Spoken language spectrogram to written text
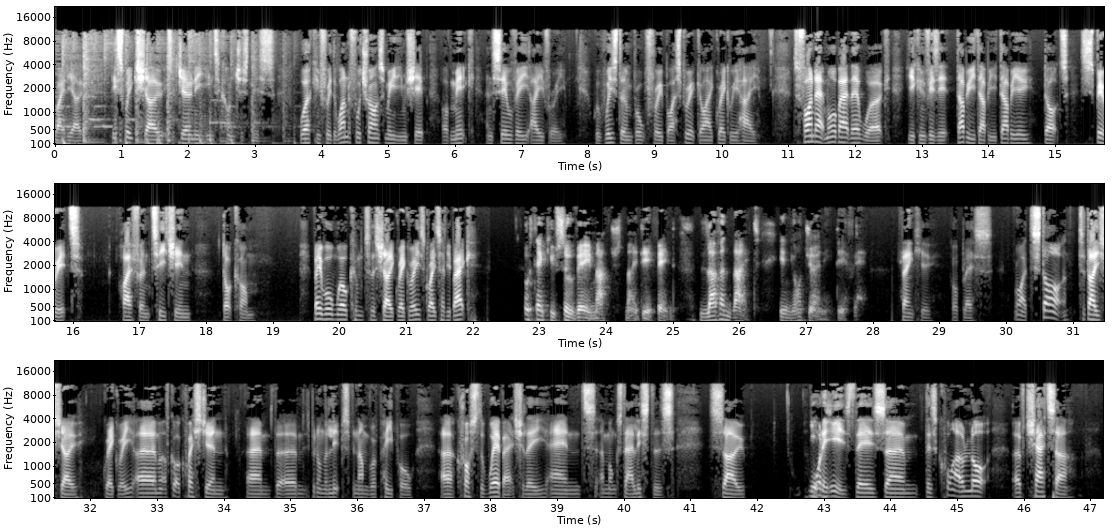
Radio. This week's show is a journey into consciousness, working through the wonderful trance mediumship of Mick and Sylvie Avery, with wisdom brought through by spirit guide Gregory Hay. To find out more about their work, you can visit www.spirit-teaching.com. Very warm welcome to the show, Gregory. It's great to have you back. Oh, thank you so very much, my dear friend. Love and light in your journey, dear friend. Thank you. God bless. Right, to start today's show, Gregory, um, I've got a question um, that um, has been on the lips of a number of people uh, across the web, actually, and amongst our listeners. So, yes. what it is, there's um, there's quite a lot of chatter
